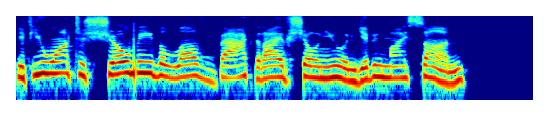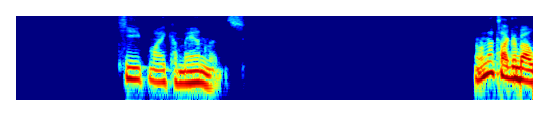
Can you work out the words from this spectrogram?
if you want to show me the love back that I have shown you in giving my son, keep my commandments. we're not talking about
